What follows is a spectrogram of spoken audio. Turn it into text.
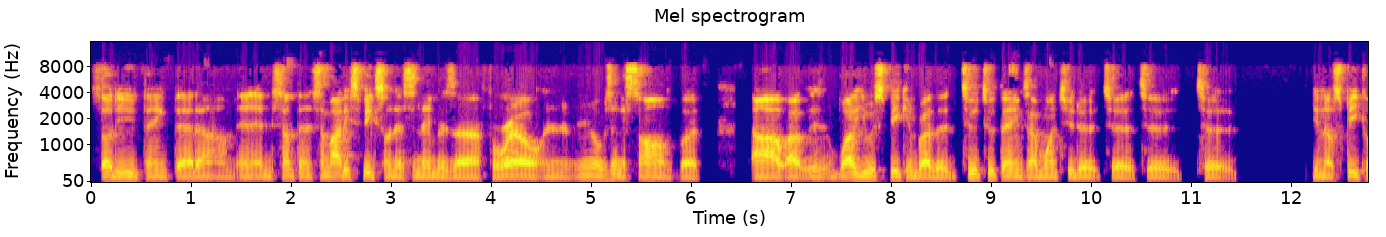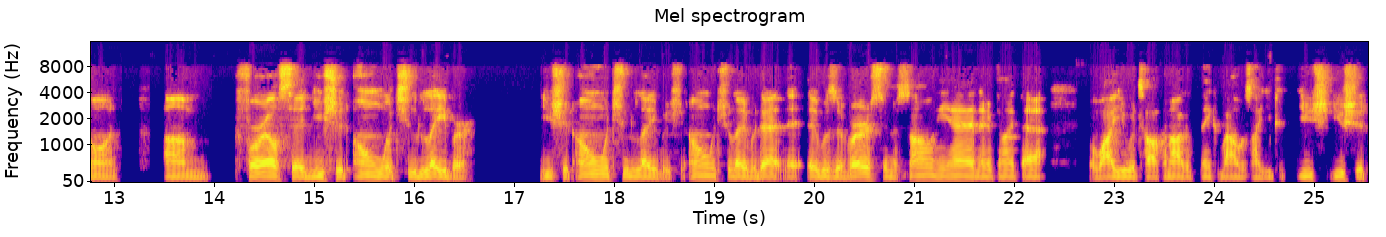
So do you think that um and, and something somebody speaks on this? His name is uh Pharrell, and you know it was in a song, but uh, uh, while you were speaking, brother, two two things I want you to to to to you know speak on. Um, Pharrell said you should own what you labor. You should own what you labor. You should own what you labor. That it, was a verse in the song he had and everything like that. But while you were talking, all I could think about was like you could you sh- you should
